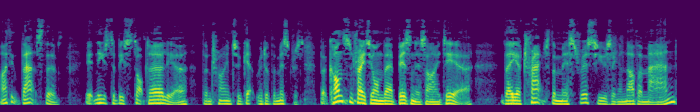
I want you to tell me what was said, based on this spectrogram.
I think that's the. It needs to be stopped earlier than trying to get rid of the mistress. But concentrating on their business idea, they attract the mistress using another man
